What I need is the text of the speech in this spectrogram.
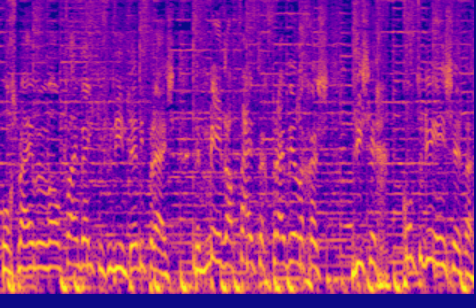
volgens mij hebben we wel een klein beetje verdiend, hè, die prijs. Met meer dan 50 vrijwilligers die zich continu inzetten.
